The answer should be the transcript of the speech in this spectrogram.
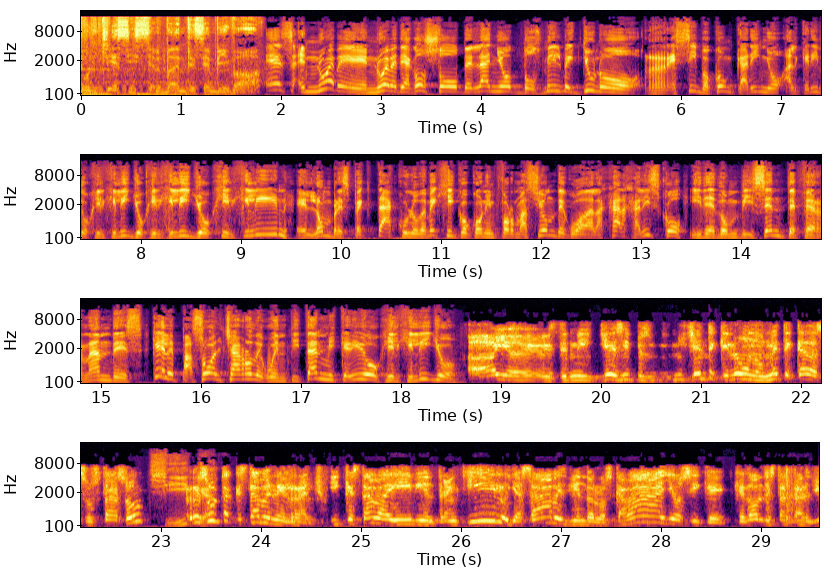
con Jesse Cervantes en vivo. Es el 9, 9 de agosto del año 2021. Recibo con cariño al querido Gilgilillo, Gilgilillo, Gilgilín, el hombre espectáculo de México con información de Guadalajara, Jalisco y de don Vicente Fernández. ¿Qué le pasó al charro de Huentitán, mi querido Gilgilillo? Ay, este, mi Jesse, pues mi gente que luego nos mete cada sustazo. Sí, Resulta que estaba en el rancho y que estaba ahí bien tranquilo, ya sabes, viendo a los caballos y que, que dónde está tal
